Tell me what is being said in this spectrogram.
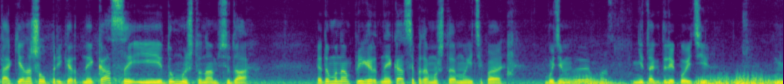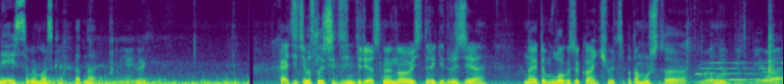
Так, я нашел пригородные кассы и думаю, что нам сюда. Я думаю, нам пригородные кассы, потому что мы, типа, будем не так далеко идти. меня есть с собой маска одна. Хотите услышать интересную новость, дорогие друзья? На этом влог заканчивается, потому что... ну, пить пиво.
